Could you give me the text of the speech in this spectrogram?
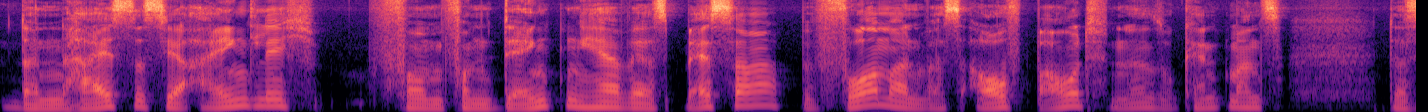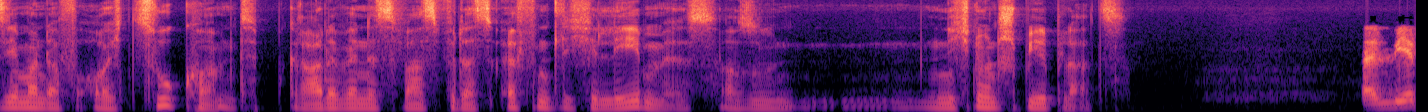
Dann heißt es ja eigentlich, vom, vom Denken her wäre es besser, bevor man was aufbaut, ne, so kennt man es, dass jemand auf euch zukommt, gerade wenn es was für das öffentliche Leben ist, also nicht nur ein Spielplatz. Weil wir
